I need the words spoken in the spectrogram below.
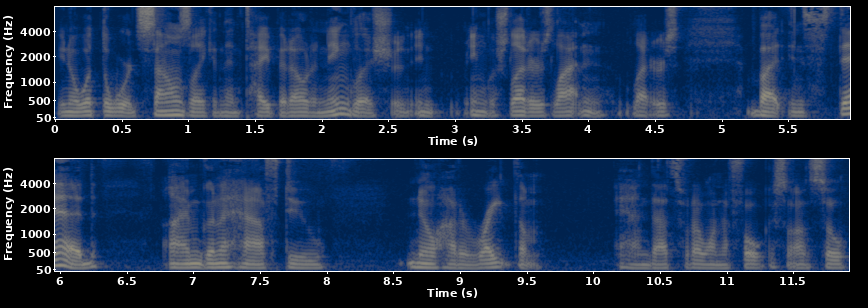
you know what the word sounds like and then type it out in English in English letters, Latin letters, but instead I'm going to have to know how to write them. And that's what I want to focus on. So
